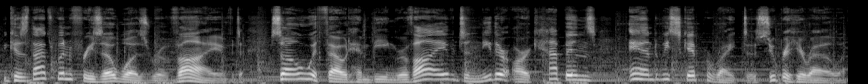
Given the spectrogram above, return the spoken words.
because that's when Frieza was revived. So without him being revived, neither arc happens, and we skip right to Superhero,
